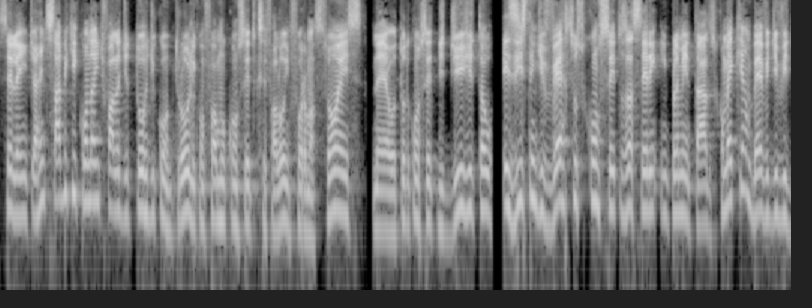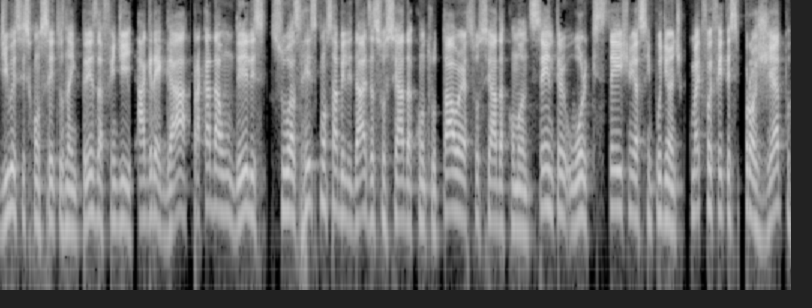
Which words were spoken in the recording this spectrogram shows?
Excelente. A gente sabe que quando a gente fala de torre de controle, conforme o conceito que você falou, informações, né, ou todo o conceito de digital, existem diversos conceitos a serem implementados. Como é que a Ambev dividiu esses conceitos na empresa a fim de agregar para cada um deles suas responsabilidades associadas a Control Tower, associada a Command Center, Workstation e assim por diante? Como é que foi feito esse projeto?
